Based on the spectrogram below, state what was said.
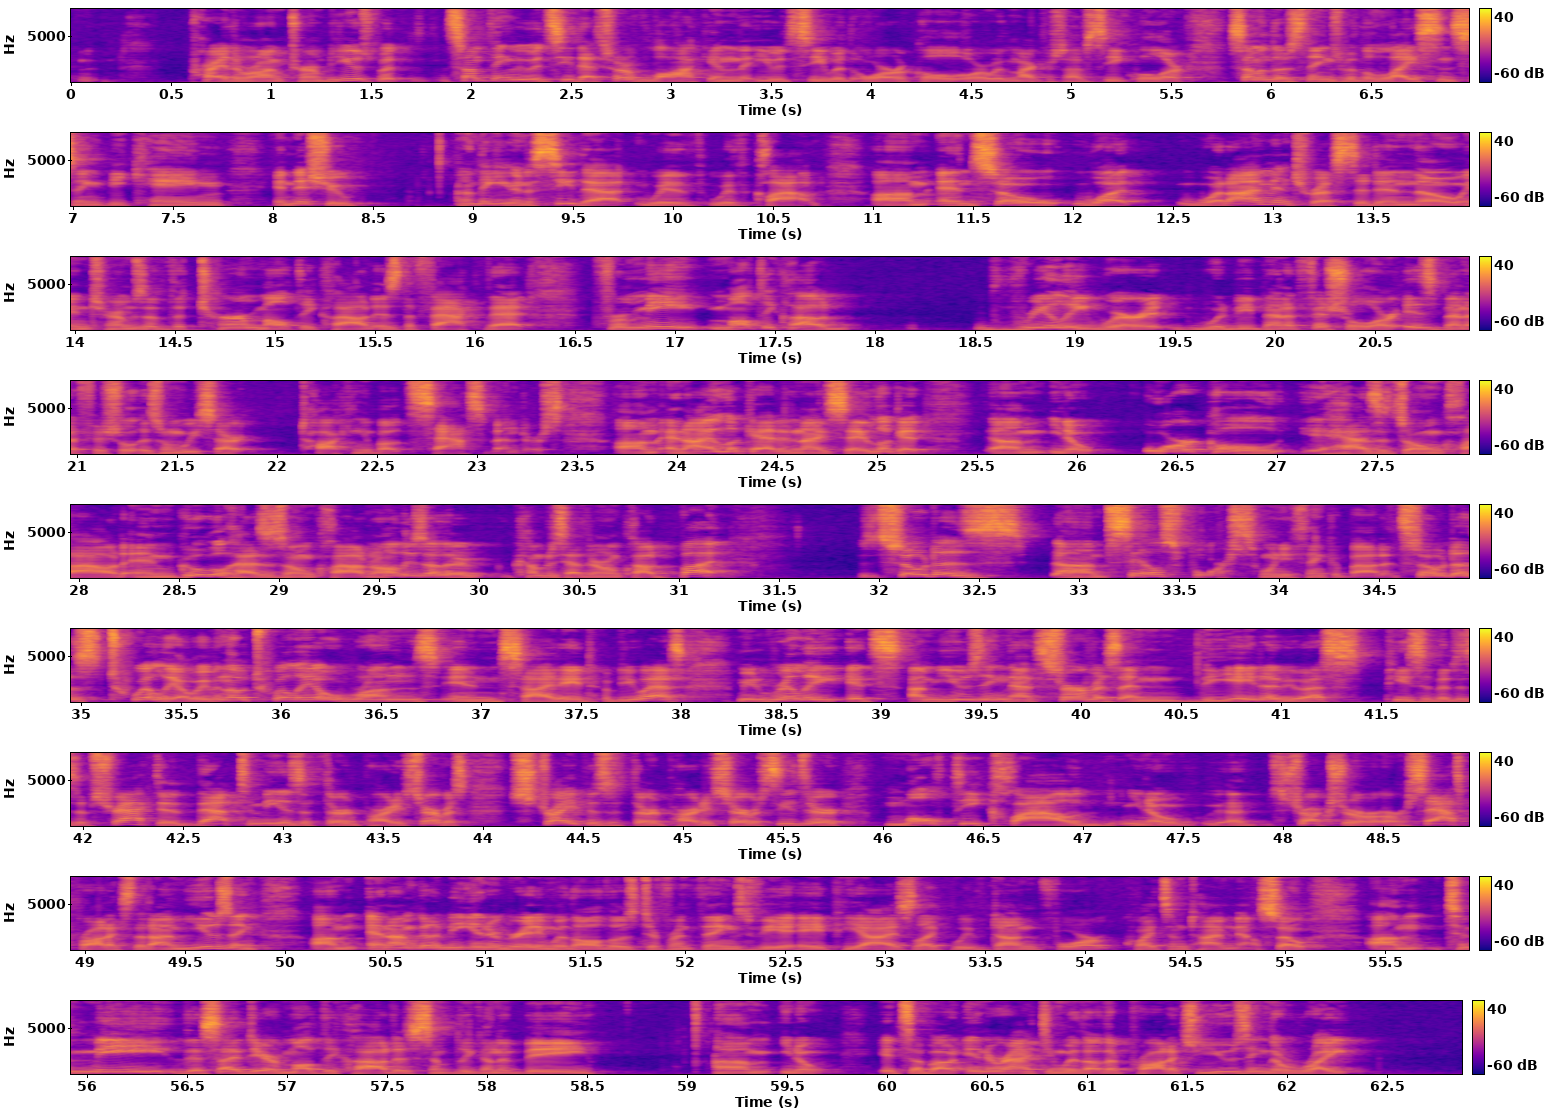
probably the wrong term to use, but something we would see that sort of lock-in that you would see with Oracle or with Microsoft SQL or some of those things where the licensing became an issue. I don't think you're going to see that with, with cloud. Um, and so what, what I'm interested in, though, in terms of the term multi-cloud, is the fact that for me, multi-cloud really where it would be beneficial or is beneficial is when we start talking about SaaS vendors. Um, and I look at it and I say, look at, um, you know, Oracle has its own cloud and Google has its own cloud and all these other companies have their own cloud, but so does um, Salesforce when you think about it. So does Twilio. Even though Twilio runs inside AWS, I mean, really, it's I'm using that service, and the AWS piece of it is abstracted. That to me is a third-party service. Stripe is a third-party service. These are multi-cloud, you know, uh, structure or SaaS products that I'm using, um, and I'm going to be integrating with all those different things via APIs, like we've done for quite some time now. So um, to me, this idea of multi-cloud is simply going to be um, you know, it's about interacting with other products using the right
